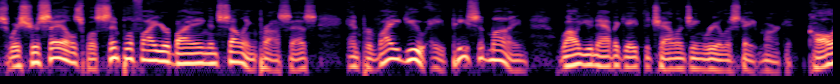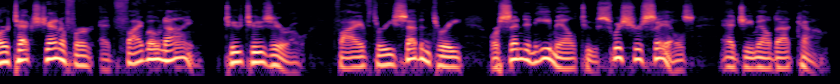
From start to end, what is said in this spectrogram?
Swisher Sales will simplify your buying and selling process and provide you a peace of mind while you navigate the challenging real estate market. Call or text Jennifer at 509 220 5373 or send an email to swishersales at gmail.com.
